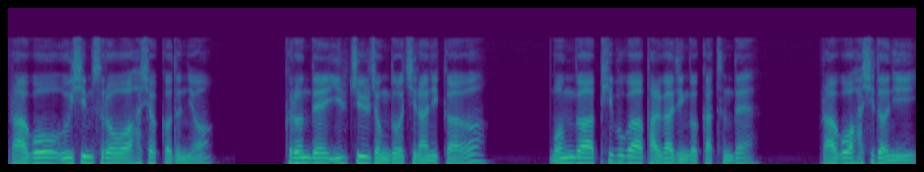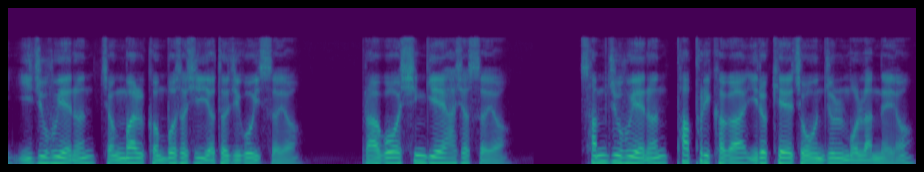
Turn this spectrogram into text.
라고 의심스러워 하셨거든요. 그런데 일주일 정도 지나니까 어? 뭔가 피부가 밝아진 것 같은데? 라고 하시더니 2주 후에는 정말 검버섯이 옅어지고 있어요. 라고 신기해 하셨어요. 3주 후에는 파프리카가 이렇게 좋은 줄 몰랐네요.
